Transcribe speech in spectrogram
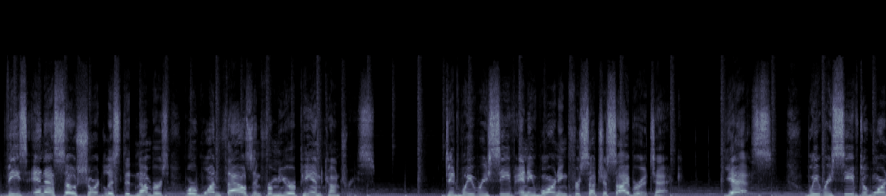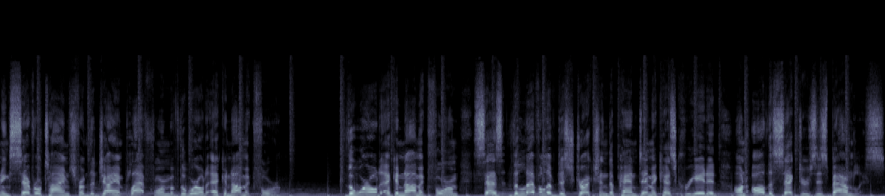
These NSO shortlisted numbers were 1,000 from European countries. Did we receive any warning for such a cyber attack? Yes. We received a warning several times from the giant platform of the World Economic Forum. The World Economic Forum says the level of destruction the pandemic has created on all the sectors is boundless.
